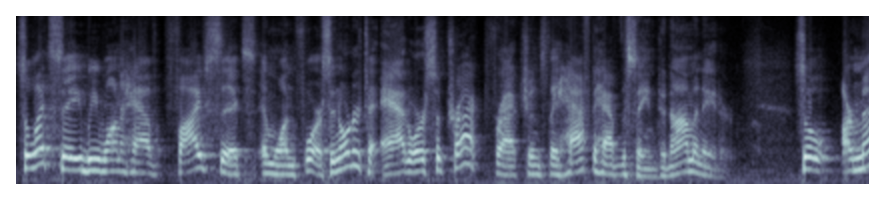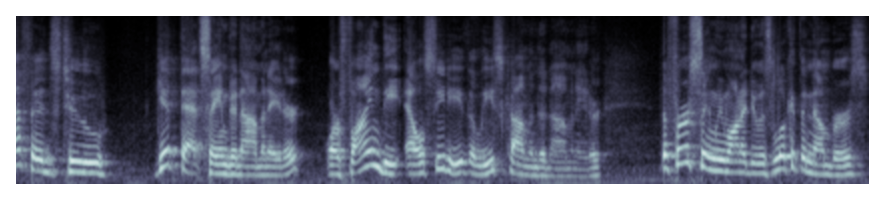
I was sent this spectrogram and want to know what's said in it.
So let's say we want to have 5 6 and 1 4. So in order to add or subtract fractions, they have to have the same denominator. So our methods to get that same denominator, or find the LCD, the least common denominator, the first thing we want to do is look at the numbers,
